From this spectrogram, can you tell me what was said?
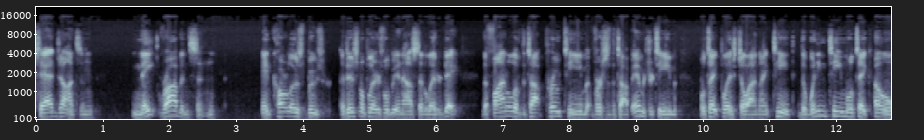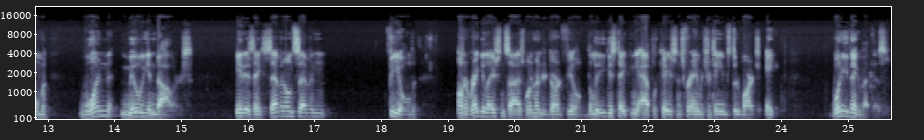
Chad Johnson, Nate Robinson, and Carlos Boozer. Additional players will be announced at a later date. The final of the top pro team versus the top amateur team will take place July 19th. The winning team will take home $1 million. It is a 7 on 7 field on a regulation size 100 yard field. The league is taking applications for amateur teams through March 8th. What do you think about this?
